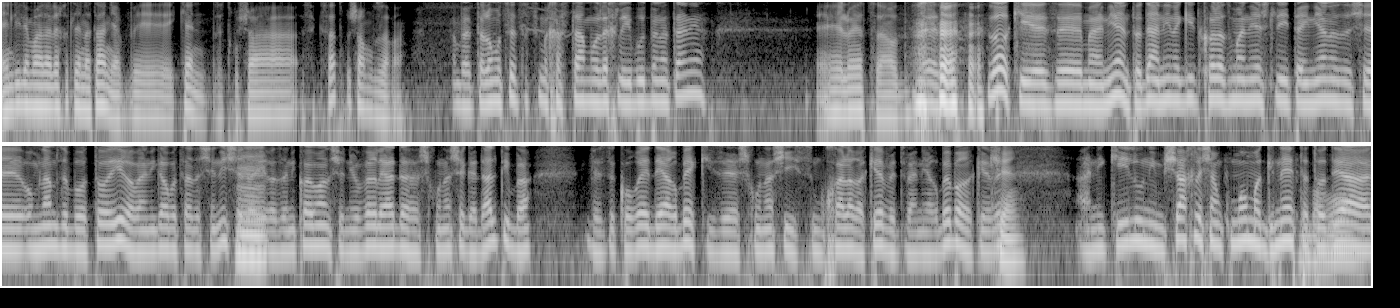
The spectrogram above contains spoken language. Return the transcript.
אין לי למה ללכת לנתניה. וכן, זו תחושה, זו קצת תחושה מוזרה. ואתה לא מוצא את עצמך סתם הולך לאיבוד בנתניה? אה, לא יצא עוד. לא, כי זה מעניין. אתה יודע, אני נגיד, כל הזמן יש לי את העניין הזה שאומנם זה באותו עיר, אבל אני גר בצד השני של mm. העיר, אז אני כל הזמן, כשאני עובר ליד השכונה שגדלתי בה, וזה קורה די הרבה, כי זו שכונה שהיא סמוכה לרכבת, ואני הרבה ברכבת, כן. אני כאילו נמשך לשם כמו מגנט, אתה יודע,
